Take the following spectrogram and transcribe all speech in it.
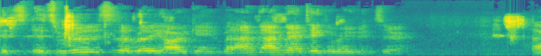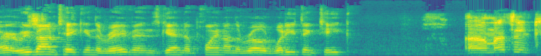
it's it's really this is a really hard game. But I'm I'm gonna take the Ravens here. All right, rebound taking the Ravens, getting a point on the road. What do you think, Teek? Um, I think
